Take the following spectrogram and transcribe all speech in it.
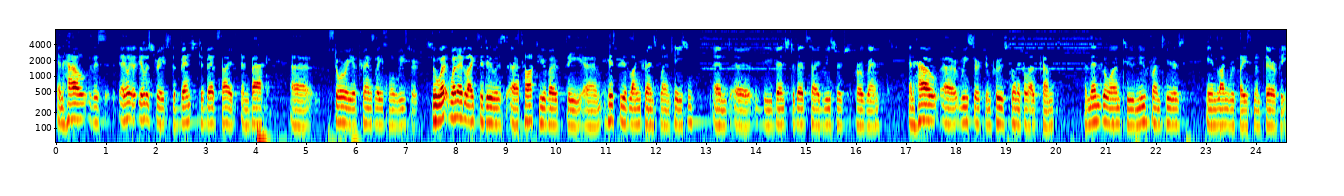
and how this il- illustrates the bench to bedside and back uh, story of translational research. So what, what I'd like to do is uh, talk to you about the um, history of lung transplantation and uh, the bench to bedside research program and how uh, research improves clinical outcomes and then go on to new frontiers in lung replacement therapy.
